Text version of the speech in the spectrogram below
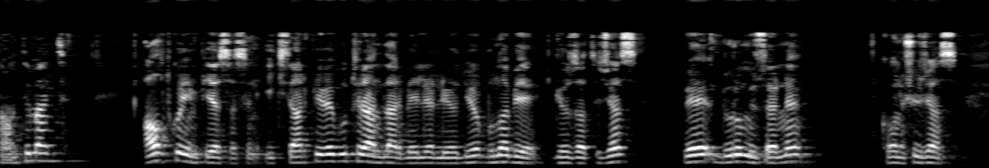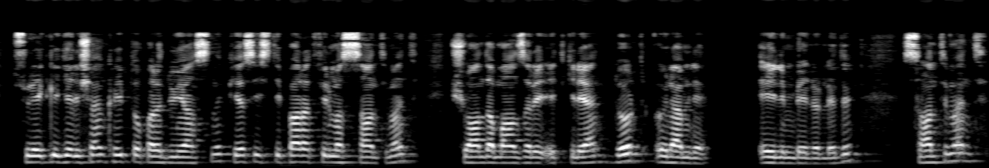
Sentiment altcoin piyasasını XRP ve bu trendler belirliyor diyor. Buna bir göz atacağız ve durum üzerine konuşacağız. Sürekli gelişen kripto para dünyasında piyasa istihbarat firması Sentiment şu anda manzarayı etkileyen 4 önemli eğilim belirledi. Sentiment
